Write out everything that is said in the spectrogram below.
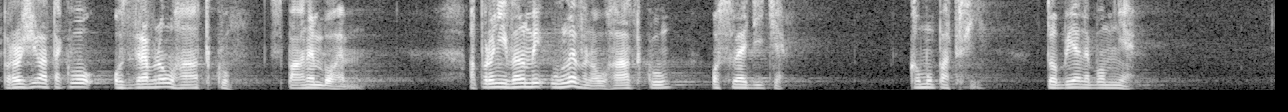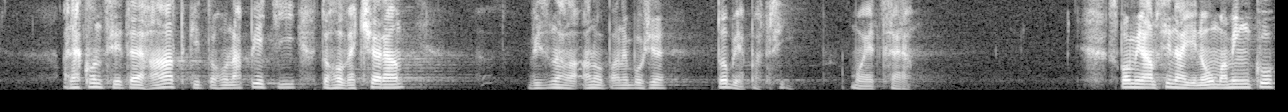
prožila takovou ozdravnou hádku s Pánem Bohem a pro ní velmi úlevnou hádku o své dítě. Komu patří? Tobě nebo mně? A na konci té hádky, toho napětí, toho večera vyznala, ano, pane Bože, tobě patří moje dcera. Vzpomínám si na jinou maminku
